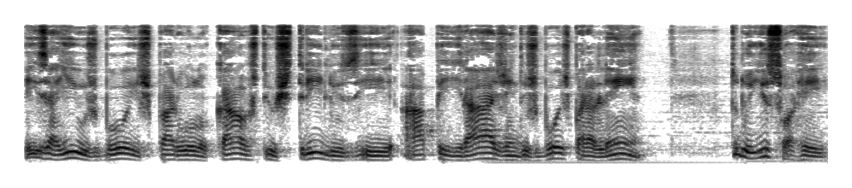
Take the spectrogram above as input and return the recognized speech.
Eis aí os bois para o holocausto e os trilhos e a apeiragem dos bois para a lenha. Tudo isso, ó rei,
